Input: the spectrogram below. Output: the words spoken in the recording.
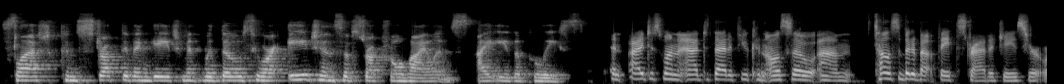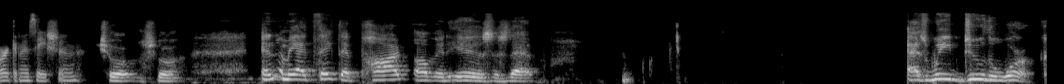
slash constructive engagement with those who are agents of structural violence, i.e. the police. And I just want to add to that, if you can also um, tell us a bit about Faith Strategies, your organization. Sure, sure. And I mean, I think that part of it is, is that as we do the work,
